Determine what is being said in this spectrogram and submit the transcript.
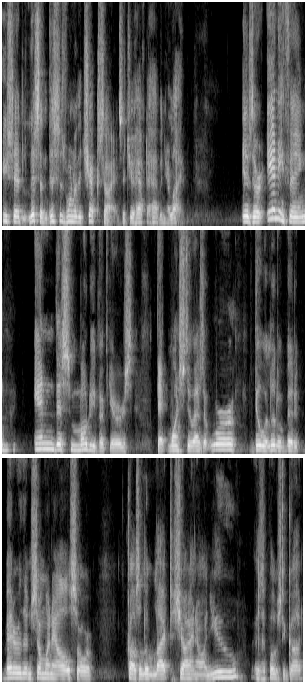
He said, Listen, this is one of the check signs that you have to have in your life. Is there anything in this motive of yours that wants to, as it were, do a little bit better than someone else or cause a little light to shine on you as opposed to God?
